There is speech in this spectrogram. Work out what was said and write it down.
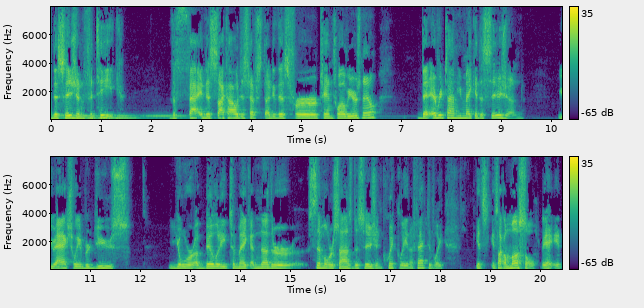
decision fatigue the fact, and this psychologists have studied this for 10, 12 years now, that every time you make a decision, you actually reduce your ability to make another similar sized decision quickly and effectively. It's it's like a muscle. It, it,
